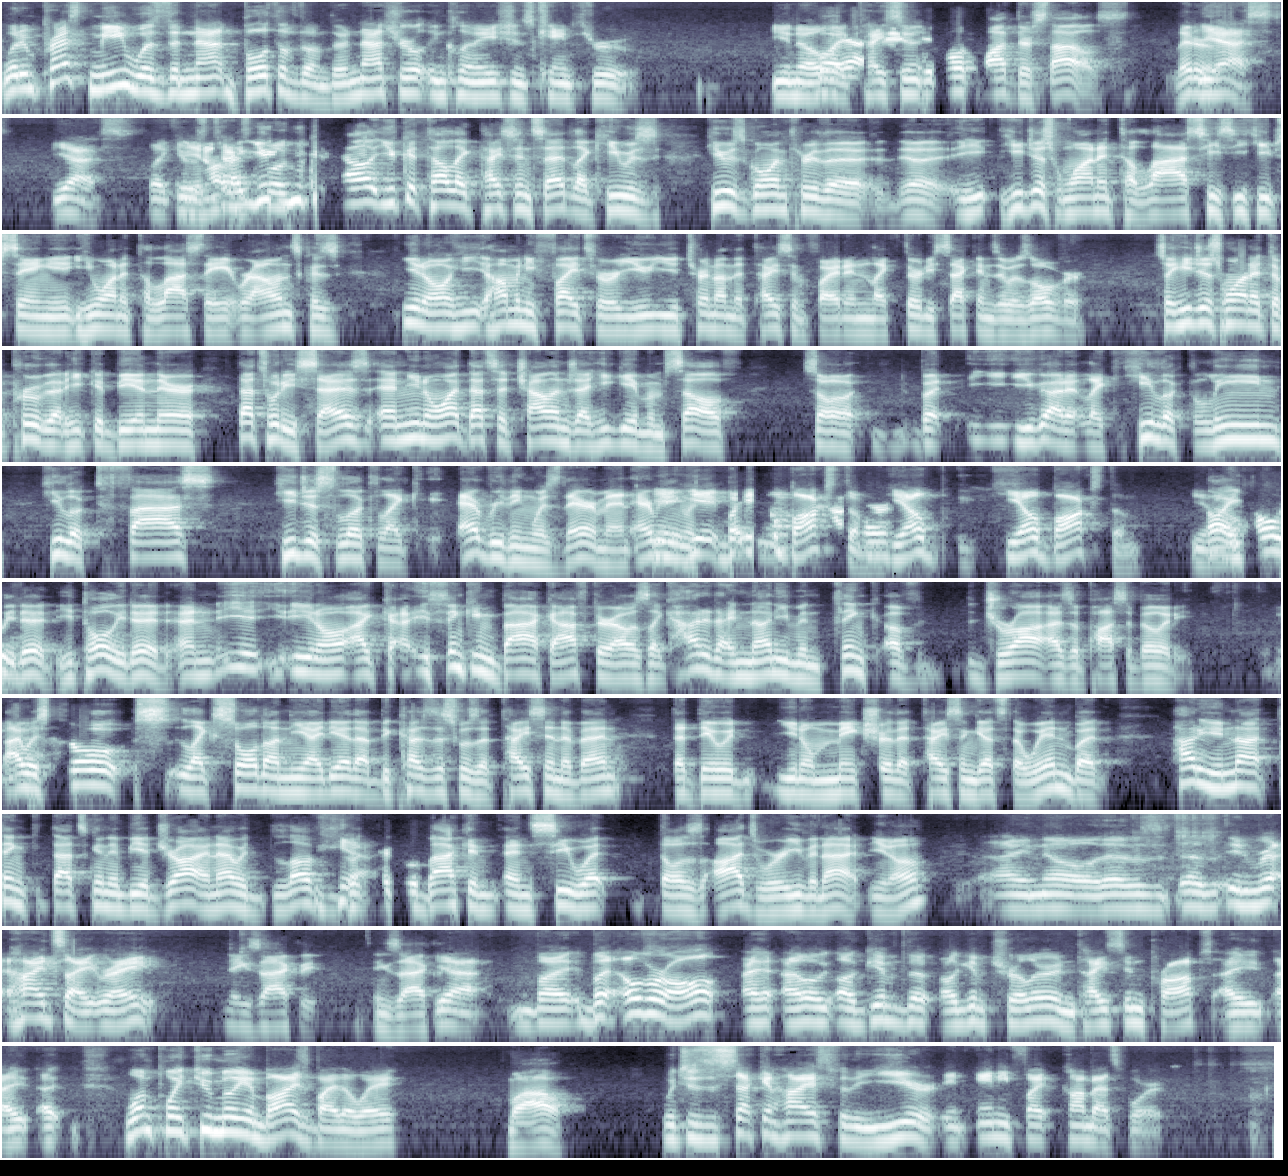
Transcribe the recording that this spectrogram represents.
What impressed me was the nat both of them, their natural inclinations came through. You know, Well, like yeah, Tyson. They both fought their styles, literally. Yes, yes. Like it you know, like you, you could tell. You could tell, like Tyson said, like he was he was going through the the he, he just wanted to last. He, he keeps saying he, he wanted to last the eight rounds because you know he how many fights were you you turn on the Tyson fight in like thirty seconds it was over. So he just wanted to prove that he could be in there. That's what he says, and you know what? That's a challenge that he gave himself. So, but you got it. Like he looked lean. He looked fast. He just looked like everything was there, man. Everything. He- was he- but he outboxed them. He out he outboxed them. You know? Oh, he totally did. He totally did. And you, you know, I thinking back after, I was like, how did I not even think of draw as a possibility? I was so like sold on the idea that because this was a Tyson event, that they would you know make sure that Tyson gets the win. But how do you not think that that's going to be a draw? And I would love to- Yeah. to go back and, and see what those odds were even at. You know, I know that was, that was in re- hindsight, right? exactly, exactly. Yeah, but but overall, I I'll, I'll give the I'll give Triller and Tyson props. I I, I 1.2 million buys, by the way, Wow. which is the second highest for the year in any fight combat sport.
